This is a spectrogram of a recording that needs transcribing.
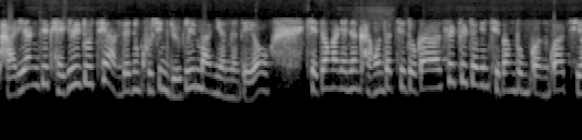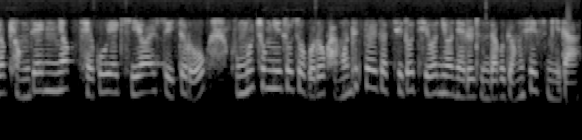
발의한 지 100일도 채 안 되는 96일 만이었는데요. 개정안에는 강원자치도가 실질적인 지방분권과 지역 경쟁력 제고에 기여할 수 있도록 국무총리 소속으로 강원특별자치도 지원위원회를 둔다고 명시했습니다.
